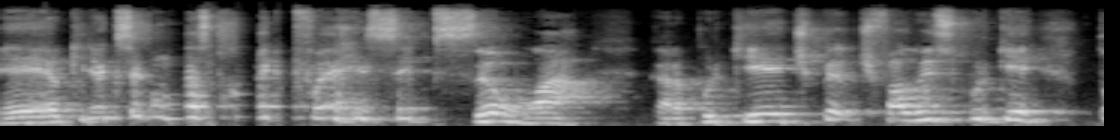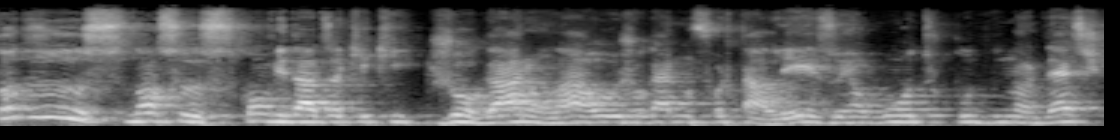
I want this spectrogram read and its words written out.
é, eu queria que você contasse como é que foi a recepção lá, cara, porque te, te falo isso porque todos os nossos convidados aqui que jogaram lá ou jogaram no Fortaleza ou em algum outro clube do Nordeste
